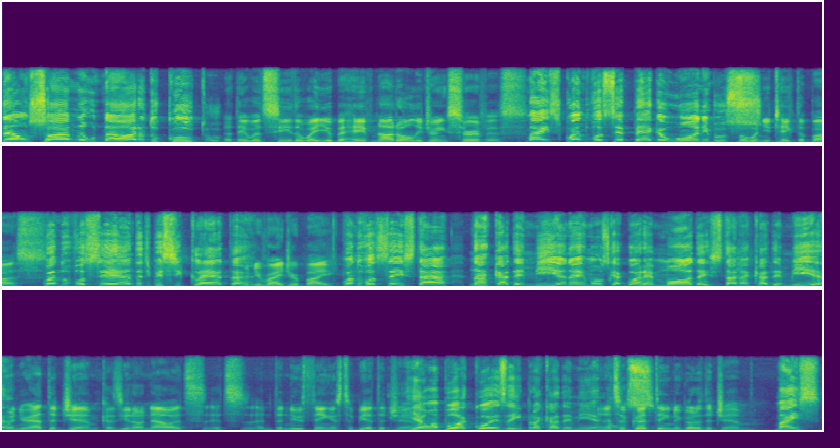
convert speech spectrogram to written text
não só na hora do culto, that they would see the way you behave not only during service, mas quando você pega o ônibus, but when you take the bus, quando você anda de bicicleta, when you ride your bike, quando você está na academia, né, irmãos? Que agora é When- moda estar na academia. when you're at the gym, because you know now it's it's the new thing is to be at the gym, E é uma boa coisa ir para academia, and it's irmãos. a good thing to go to the gym. Mas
